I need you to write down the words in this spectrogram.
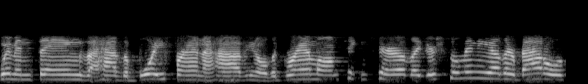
women things. I have the boyfriend. I have, you know, the grandma I'm taking care of. Like, there's so many other battles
